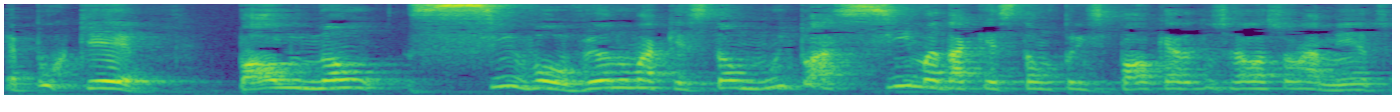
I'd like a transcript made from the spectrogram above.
É porque Paulo não se envolveu numa questão muito acima da questão principal, que era dos relacionamentos.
